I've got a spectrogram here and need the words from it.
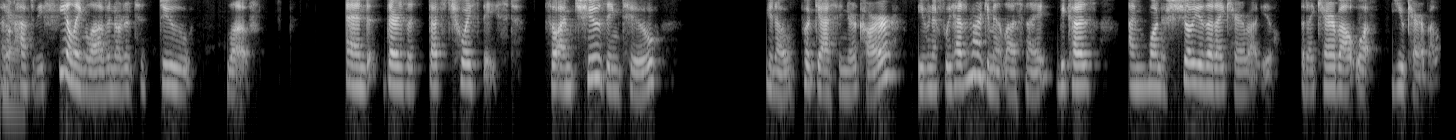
I don't have to be feeling love in order to do love. And there's a that's choice based. So I'm choosing to you know, put gas in your car even if we had an argument last night because I want to show you that I care about you, that I care about what you care about.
